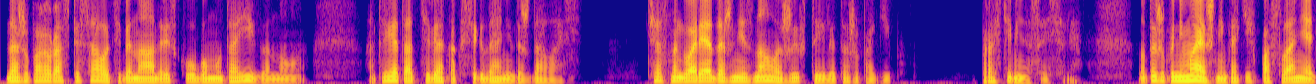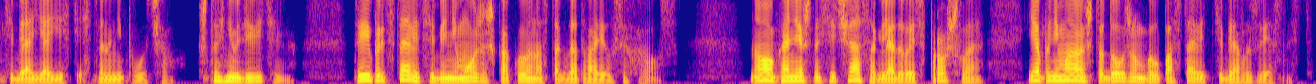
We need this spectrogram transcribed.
прошлое, я понимаю, что должен был поставить тебя в известность. По крайней мере, хотя бы сообщить, что все мы живы и здоровы. И Квинет, и даже Вульфи на тот момент. А когда Вульфи... Когда он умер? И как? Воспоминания о своем верном друге и неизменном спутнике, которого она так вероломно бросила, немедленно пробудили в ее душе чувство вины и раскаяния. Он умер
